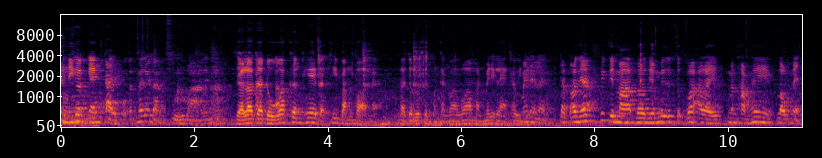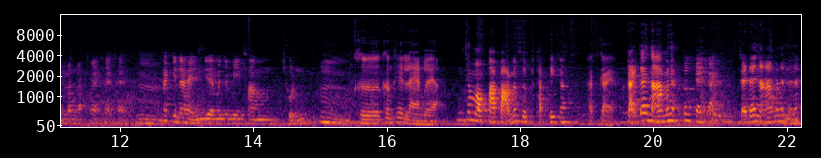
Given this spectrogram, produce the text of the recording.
อันนี้ก็แกงไก่ปกติไม่ได้แบบหวือหวาเลยนะ เดี๋ยวเราจะดูว่าเครื่องเทศแบบที่บางบอกเนี่ย เราจะรู้สึกเหมือนกันว่าว่ามันไม่ได้แรงเท่าวินไม่ได้เลยแต่ตอนเนี้ยที่กินมาเรายังไม่รู้สึกว่าอะไรมันทำให้เราเหม็นมันนะใช่ใช่ใช่อืมถ้ากินอาหารอินเดียมันจะมีความฉุน อืมคือเครื่องเทศแรงเลยอะถ้ามองตาเปล่านั่นคือผัดพริกนะผัดไก่อะไก่ใต้น้ำมันเนี่ยต้องแกงไก่ไก่ใต้น้ำมันเนี่ยนะ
